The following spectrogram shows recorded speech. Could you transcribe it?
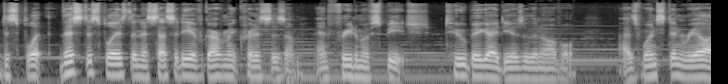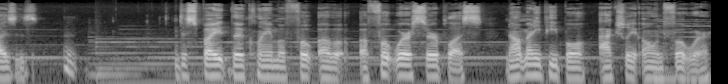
Display, this displays the necessity of government criticism and freedom of speech, two big ideas of the novel, as Winston realizes, despite the claim of, of a footwear surplus, not many people actually own footwear.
